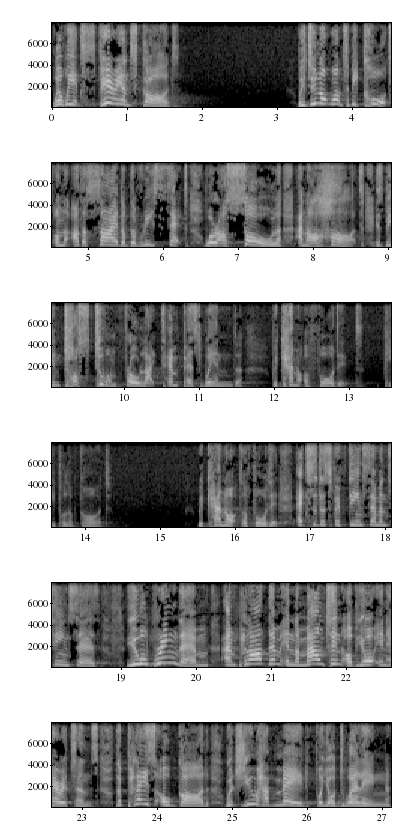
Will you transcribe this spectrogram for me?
where we experience God. We do not want to be caught on the other side of the reset where our soul and our heart is being tossed to and fro like tempest wind. We cannot afford it, people of God. We cannot afford it. Exodus 15 17 says, You will bring them and plant them in the mountain of your inheritance, the place, O God, which you have made for your dwelling,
